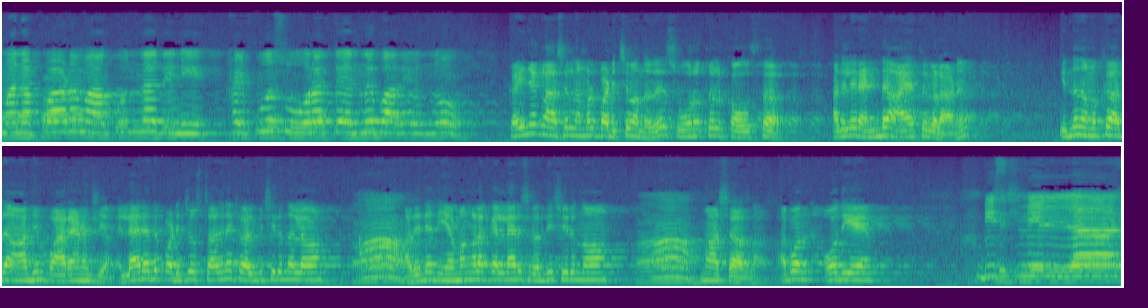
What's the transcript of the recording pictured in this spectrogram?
മനഃപ്പാടമാക്കുന്നതിന് ഹൈഫു സൂറത്ത് എന്ന് പറയുന്നു. കഴിഞ്ഞ ക്ലാസ്സിൽ നമ്മൾ പഠിച്ചു വന്നത് സൂറത്തുൽ കൗസർ. അതിലെ രണ്ട് ആയത്തുകളാണ്. ഇന്ന് നമുക്ക് അത് ആദ്യം പാരായണം ചെയ്യാം. എല്ലാരും അത് പഠിച്ചു ഉസ്താദിനെ കേൾപ്പിച്ചിരുന്നല്ലോ? അതിന്റെ നിയമങ്ങളൊക്കെ എല്ലാരും ശ്രദ്ധിച്ചിരുന്നോ? ആ മാഷാ അല്ലാ. അപ്പൊ ഒന്ന് ഓതിയേ بسم الله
